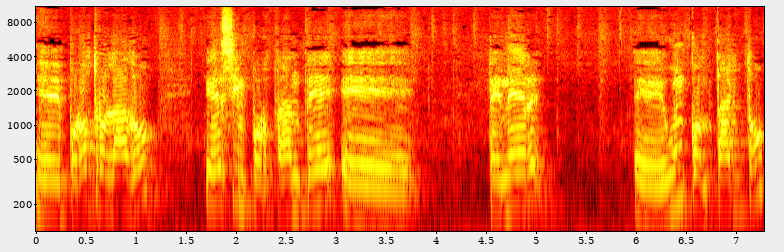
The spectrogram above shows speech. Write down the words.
Eh, por otro lado, es importante eh, tener eh, un contacto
